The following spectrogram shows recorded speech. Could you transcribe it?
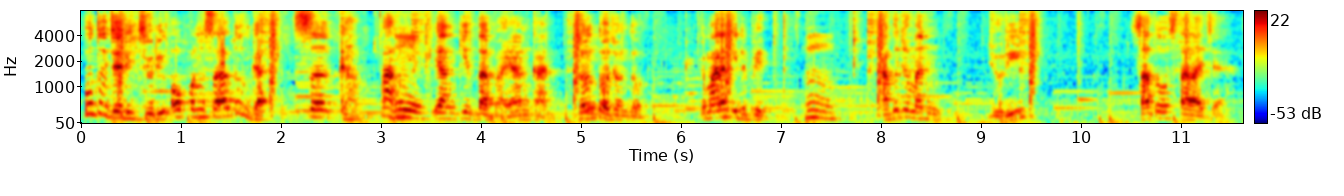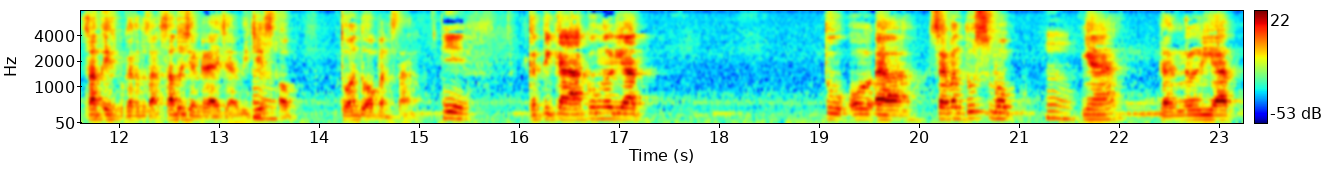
untuk jadi juri open style tuh nggak segampang Iya. yang kita bayangkan. Contoh-contoh. Kemarin di The Beat, Hmm. aku cuman juri satu style aja satu eh bukan satu style satu genre aja which is Hmm. op, to open style Iya. ketika aku ngelihat to uh, seven to smoke Hmm. nya dan ngelihat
